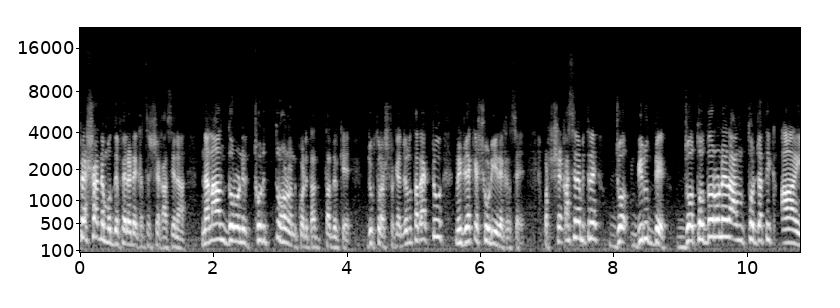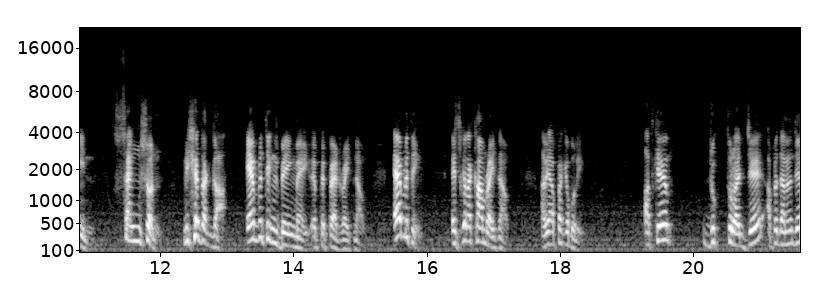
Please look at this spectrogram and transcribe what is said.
প্রেশারের মধ্যে ফেলে রেখেছে শেখ হাসিনা। নানান ধরনের চরিত্র হনন করে তাদেরকে যুক্তরাষ্ট্রকে জন্য তারা একটু নিজেকে সরিয়ে রেখেছে। বাট শেখ হাসিনার ভিতরে বিরুদ্ধে যত ধরনের আন্তর্জাতিক আইন স্যাংশন নিষেধাজ্ঞা everything is being made prepared right now everything it's gonna come right now আমি আপনাকে বলি আজকে যুক্তরাজ্যে আপনি জানেন যে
